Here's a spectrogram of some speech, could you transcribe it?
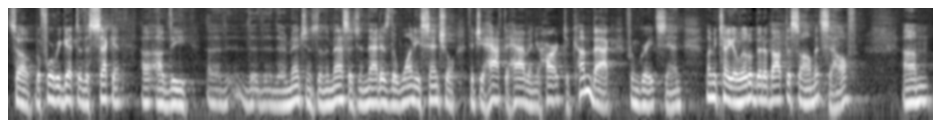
So, before we get to the second uh, of the uh, the, the, the, dimensions of the message, and that is the one essential that you have to have in your heart to come back from great sin. Let me tell you a little bit about the psalm itself. Um,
